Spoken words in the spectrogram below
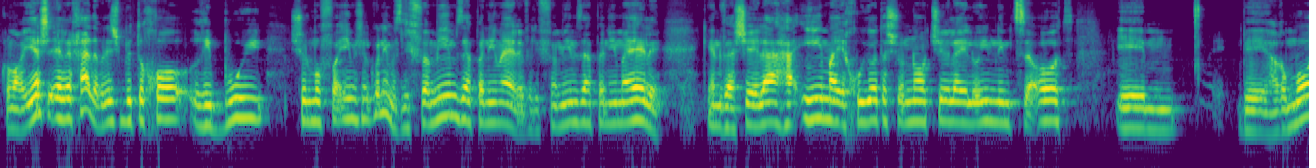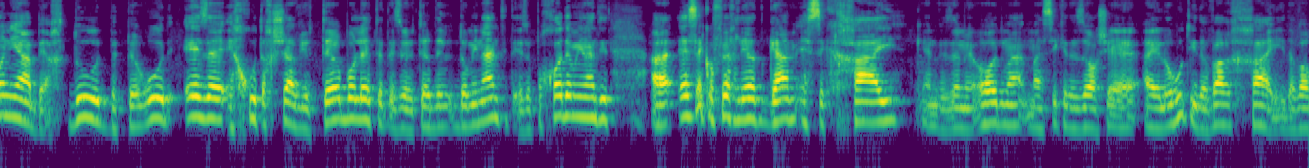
כלומר, יש אל אחד, אבל יש בתוכו ריבוי של מופעים של גוונים, אז לפעמים זה הפנים האלה ולפעמים זה הפנים האלה, כן, והשאלה האם האיכויות השונות של האלוהים נמצאות אמ, בהרמוניה, באחדות, בפירוד, איזה איכות עכשיו יותר בולטת, איזה יותר דומיננטית, איזה פחות דומיננטית. העסק הופך להיות גם עסק חי, כן, וזה מאוד מעסיק את הזוהר, שהאלוהות היא דבר חי, היא דבר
